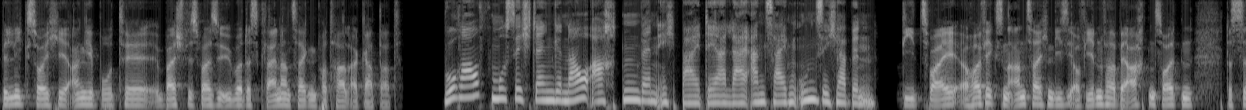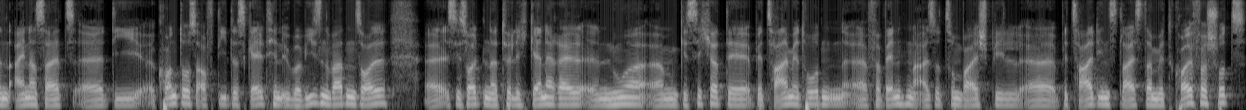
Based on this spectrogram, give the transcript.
billig solche Angebote beispielsweise über das Kleinanzeigenportal ergattert. Worauf muss ich denn genau achten, wenn ich bei derlei Anzeigen unsicher bin? Die zwei häufigsten Anzeichen, die Sie auf jeden Fall beachten sollten, das sind einerseits äh, die Kontos, auf die das Geld hin überwiesen werden soll. Äh, Sie sollten natürlich generell äh, nur ähm, gesicherte Bezahlmethoden äh, verwenden, also zum Beispiel äh, Bezahldienstleister mit Käuferschutz.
